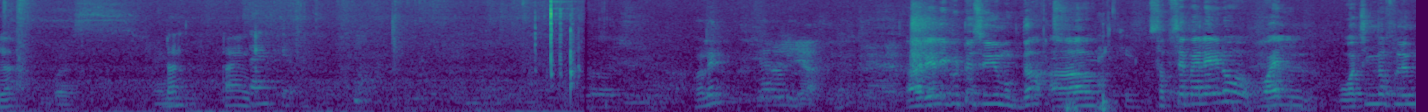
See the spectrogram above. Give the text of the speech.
या बस done thank you Rolling? Uh, really good to see you, Mugdha. Uh, सबसे पहले you know while watching the film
